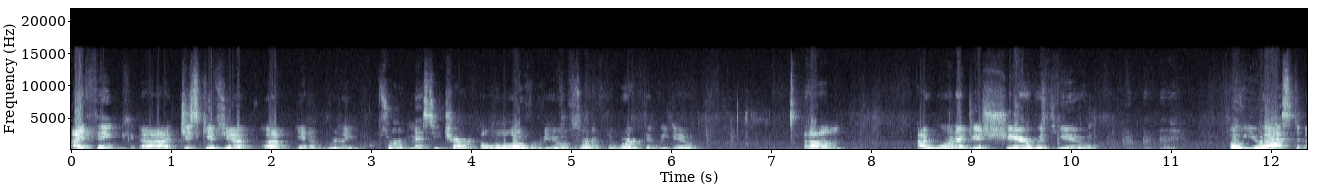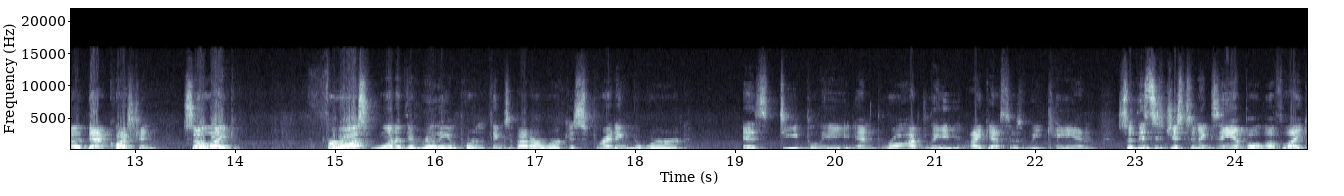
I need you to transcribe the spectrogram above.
I think, uh, just gives you, a, in a really sort of messy chart, a little overview of sort of the work that we do. Um, I want to just share with you. Oh, you asked uh, that question. So, like, for us, one of the really important things about our work is spreading the word as deeply and broadly, I guess, as we can. So, this is just an example of like,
